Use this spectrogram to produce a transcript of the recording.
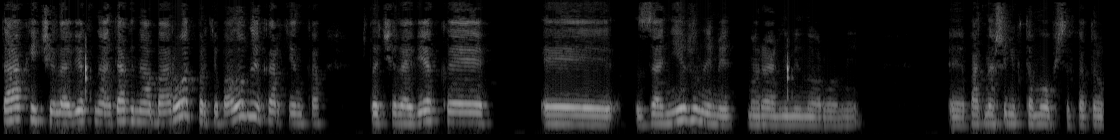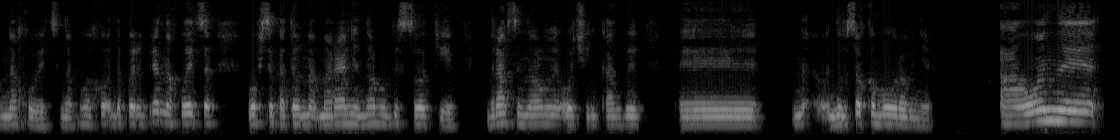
Так и человек, так и наоборот, противоположная картинка, что человек э, э, с заниженными моральными нормами э, по отношению к тому обществу, в котором находится. Например, находится в обществе, в котором моральные нормы высокие, нравственные нормы очень как бы э, на, на высоком уровне. А он э,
